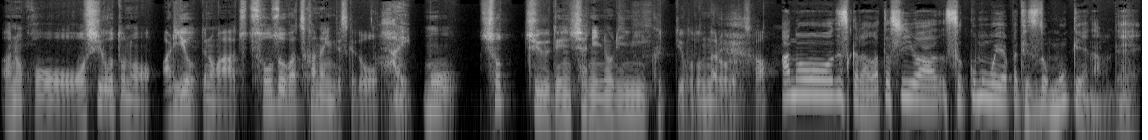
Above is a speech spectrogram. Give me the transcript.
あの、こう、お仕事のありようっていうのがちょっと想像がつかないんですけど、はい。もう、しょっちゅう電車に乗りに行くっていうことになるわけですか？あの、ですから私はそこもやっぱ鉄道模型なので、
